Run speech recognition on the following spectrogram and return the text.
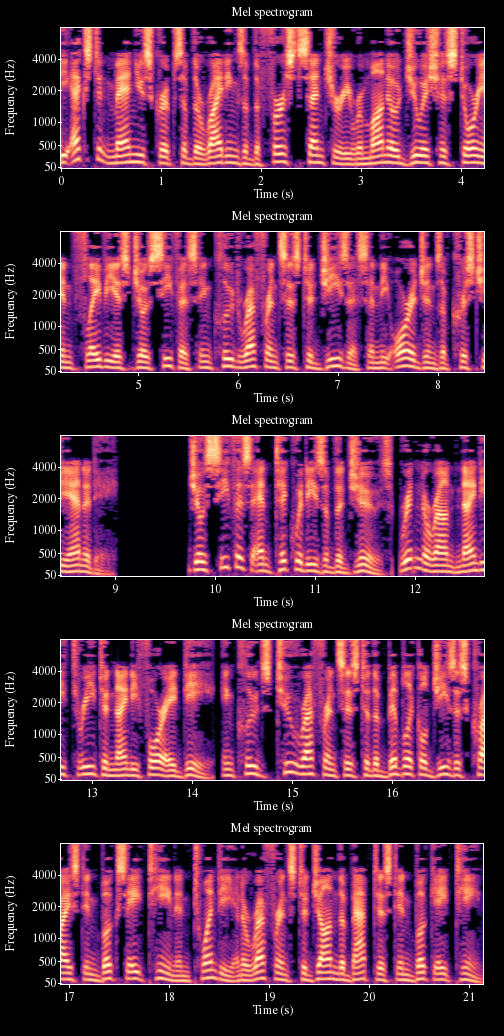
The extant manuscripts of the writings of the 1st century Romano-Jewish historian Flavius Josephus include references to Jesus and the origins of Christianity. Josephus' Antiquities of the Jews, written around 93–94 AD, includes two references to the biblical Jesus Christ in Books 18 and 20 and a reference to John the Baptist in Book 18.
